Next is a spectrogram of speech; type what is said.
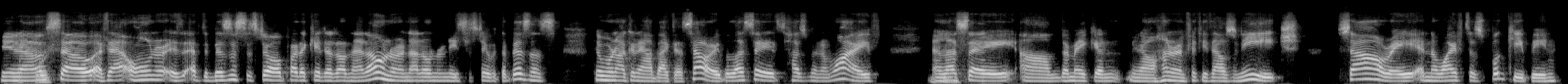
You know, so if that owner is, if the business is still predicated on that owner and that owner needs to stay with the business, then we're not going to add back that salary. But let's say it's husband and wife, mm-hmm. and let's say um, they're making, you know, 150,000 each salary and the wife does bookkeeping.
